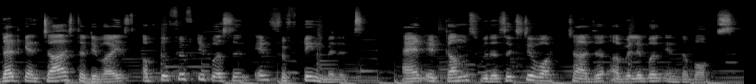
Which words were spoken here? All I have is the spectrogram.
that can charge the device up to 50% in 15 minutes and it comes with a 60 watt charger available in the box.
